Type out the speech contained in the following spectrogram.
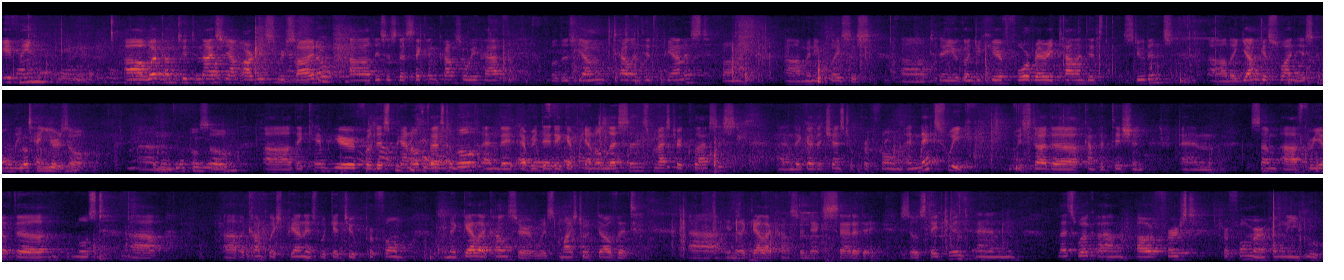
evening. Uh, welcome to tonight's Young Artist Recital. Uh, this is the second concert we have for this young, talented pianist from uh, many places. Uh, today you're going to hear four very talented students. Uh, the youngest one is only 10 years old. Also, uh, they came here for this piano festival, and they, every day they get piano lessons, master classes, and they get a chance to perform. And next week, we start a competition, and some uh, three of the most uh, uh, accomplished pianists will get to perform in a gala concert with Maestro David uh, in a gala concert next Saturday. So stay tuned and let's welcome our first performer, Hongni Wu.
